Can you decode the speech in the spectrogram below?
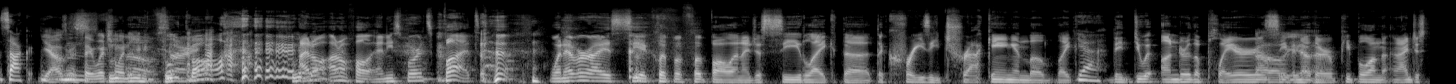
soccer. Yeah, I was gonna say which one you. Sorry. Ball. I don't I don't follow any sports, but whenever I see a clip of football and I just see like the the crazy tracking and the like Yeah. they do it under the players Oh, even yeah. though there are people on the and I just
